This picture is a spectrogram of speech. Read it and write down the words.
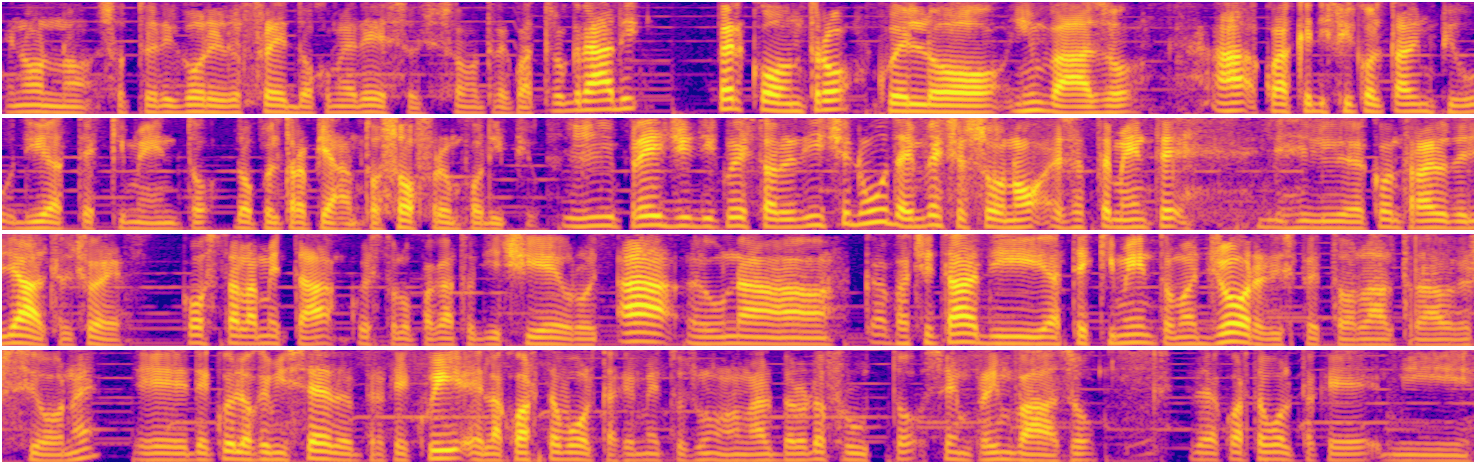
e non sotto i rigori del freddo come adesso ci sono 3-4 gradi. Per contro, quello in vaso ha qualche difficoltà in più di attecchimento dopo il trapianto, soffre un po' di più. I pregi di questa radice nuda invece sono esattamente il contrario degli altri, cioè costa la metà, questo l'ho pagato 10 euro, ha una capacità di attecchimento maggiore rispetto all'altra versione ed è quello che mi serve perché qui è la quarta volta che metto giù un albero da frutto, sempre in vaso, ed è la quarta volta che mi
